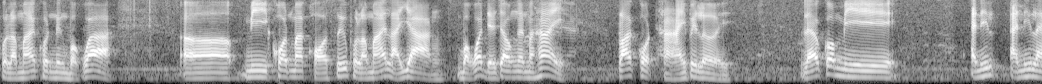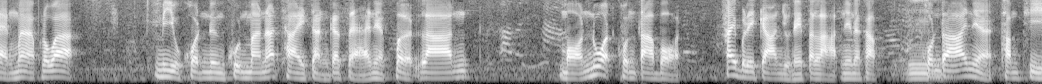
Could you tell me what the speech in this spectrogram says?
ผลไม้คนหนึ่งบอกว่าเอ่อมีคนมาขอซื้อผลไม้หลายอย่าง บอกว่าเดี๋ยวจะเอาเงินมาให้ ปรากฏหายไปเลย แล้วก็มีอันนี้อันนี้แรงมาก เพราะว่ามีอยู่คนหนึ่งคุณมานะชัยจันทร์กระแสเนี่ยเปิดร้านหมอนวดคนตาบอด ให้บริการอยู่ในตลาดเนี่ยนะครับ คนร้ายเนี่ยทำที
